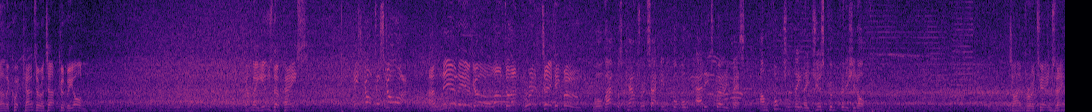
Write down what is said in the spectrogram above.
Now the quick counter-attack could be on. Can they use their pace? He's got to score! And nearly a goal after that breathtaking move. Well, that was counter-attacking football at its very best. Unfortunately, they just couldn't finish it off. Time for a change then.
